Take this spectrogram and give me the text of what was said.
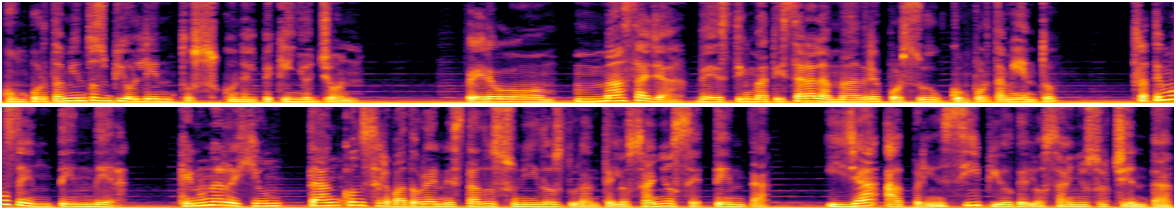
comportamientos violentos con el pequeño John. Pero más allá de estigmatizar a la madre por su comportamiento, tratemos de entender que en una región tan conservadora en Estados Unidos durante los años 70 y ya a principios de los años 80,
